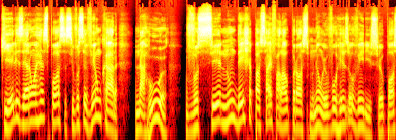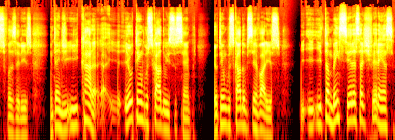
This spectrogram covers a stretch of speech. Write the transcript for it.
que eles eram a resposta. Se você vê um cara na rua você não deixa passar e falar o próximo. Não, eu vou resolver isso, eu posso fazer isso. Entende? E, cara, eu tenho buscado isso sempre. Eu tenho buscado observar isso. E, e também ser essa diferença.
